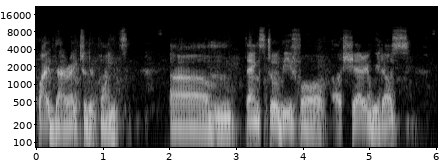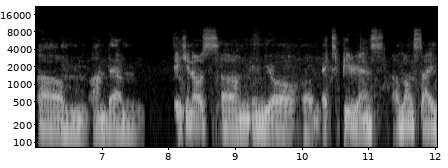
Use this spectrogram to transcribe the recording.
quite direct to the point. Um, thanks, Toby, for uh, sharing with us um, and um, taking us um, in your um, experience alongside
